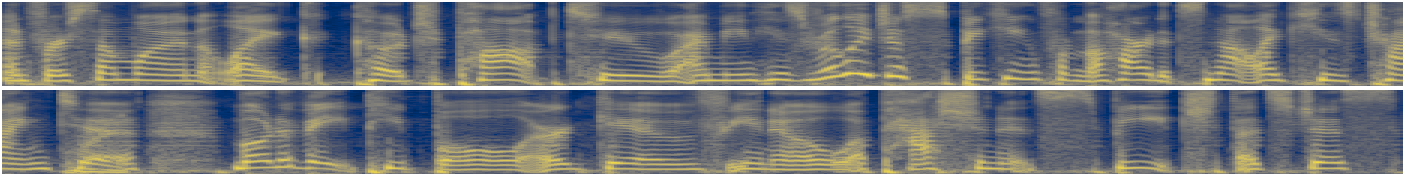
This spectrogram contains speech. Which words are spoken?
And for someone someone like Coach Pop to, I mean, he's really just speaking from the heart. It's not like he's trying to right. motivate people or give, you know, a passionate speech. That's just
